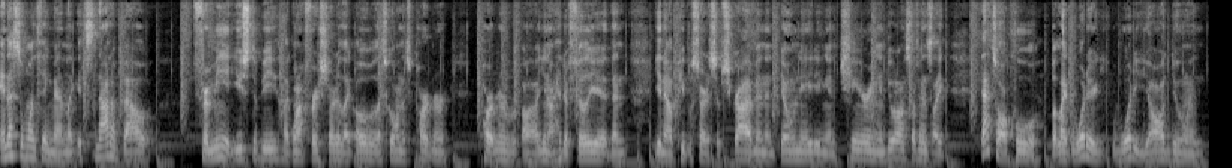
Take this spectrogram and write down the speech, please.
And that's the one thing, man. Like, it's not about for me, it used to be like when I first started, like, oh, let's go on this partner partner, uh, you know, I hit affiliate, then, you know, people started subscribing and donating and cheering and doing all that stuff. And it's like, that's all cool. But like, what are, what are y'all doing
